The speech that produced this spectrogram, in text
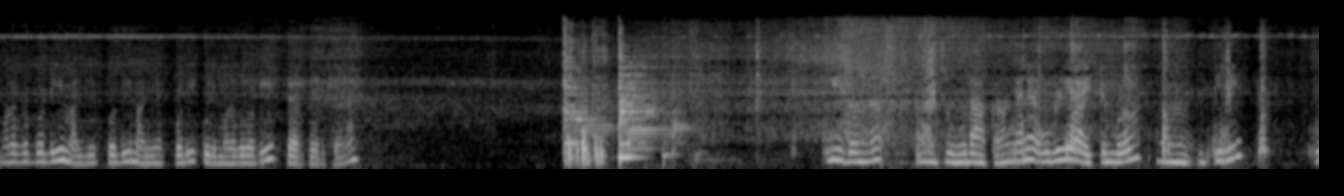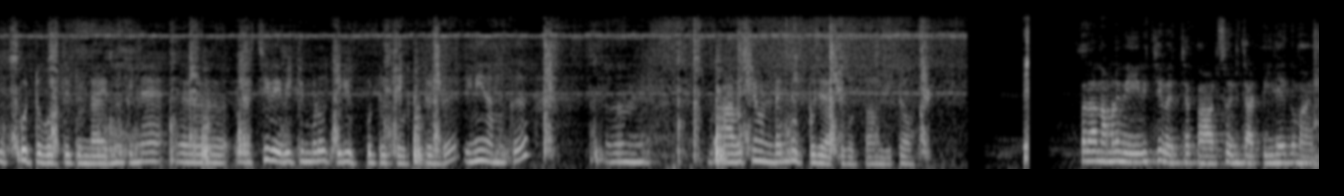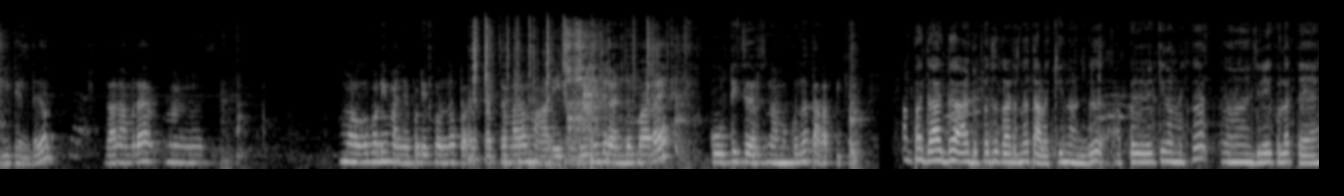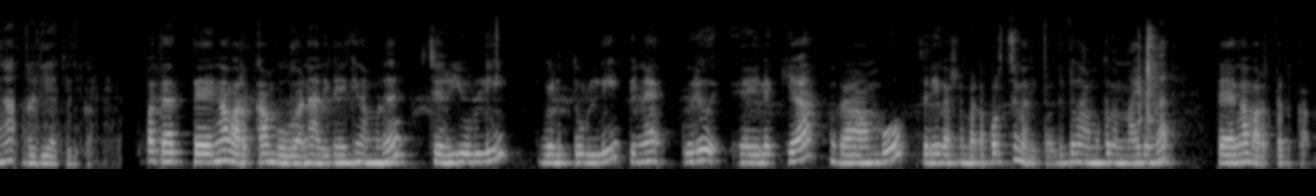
മുളക് പൊടി മല്ലിപ്പൊടി മഞ്ഞൾപ്പൊടി കുരുമുളക് പൊടി ചേർത്ത് കൊടുക്കണം ഇനി ഇതൊന്ന് ചൂടാക്കണം. ഞാൻ ഉള്ളി വഴറ്റുമ്പോഴും ഇത്തിരി ഉപ്പിട്ട് കൊടുത്തിട്ടുണ്ടായിരുന്നു. പിന്നെ ഇറച്ചി വേവിക്കുമ്പോൾ ഒത്തിരി ഉപ്പിട്ട് കൊടുത്തിട്ടുണ്ട്. ഇനി നമുക്ക് ആവശ്യമുണ്ടെങ്കിൽ ഉപ്പ് ചേർത്ത് കൊടുത്താൽ മതി കേട്ടോ നമ്മൾ വേവിച്ച് വെച്ച പാർട്സ് ഒരു ചട്ടിയിലേക്ക് മാറ്റിയിട്ടുണ്ട്. അതാ നമ്മുടെ മുളക് പൊടി മഞ്ഞൾപ്പൊടിയൊക്കെ ഒന്ന് പച്ചമരം മാറിയിട്ടുണ്ട്. ഇനി ഇത് രണ്ടും പാടെ കൂട്ടിച്ചേർത്ത് നമുക്കൊന്ന് തിളപ്പിക്കണം. അപ്പോൾ അതാ ഇത് അടുപ്പത്ത് കടന്ന് തിളയ്ക്കുന്നുണ്ട്. അപ്പോഴേക്ക് നമുക്ക് ഇതിലേക്കുള്ള തേങ്ങ റെഡിയാക്കി എടുക്കാം. അപ്പോൾ തേങ്ങ വറുക്കാൻ പോവുകയാണ് അതിലേക്ക് നമ്മൾ ചെറിയുള്ളി വെളുത്തുള്ളി പിന്നെ ഒരു ഏലക്ക ഗ്രാമ്പു ചെറിയ കഷ്ണം പട്ട കുറച്ച് മതി കേട്ടോ ഇതിട്ട് നമുക്ക് നന്നായിട്ടൊന്ന് തേങ്ങ വറുത്തെടുക്കാം.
